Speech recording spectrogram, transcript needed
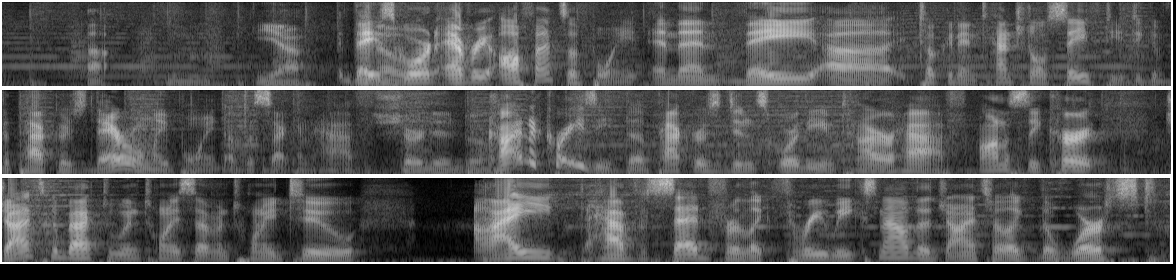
Yeah. They No, scored every offensive point, and then they uh, took an intentional safety to give the Packers their only point of the second half. Sure did, Boom. Kind of crazy. The Packers didn't score the entire half. Honestly, Kurt, Giants come back to win 27 22. I have said for like three weeks now that the Giants are like the worst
